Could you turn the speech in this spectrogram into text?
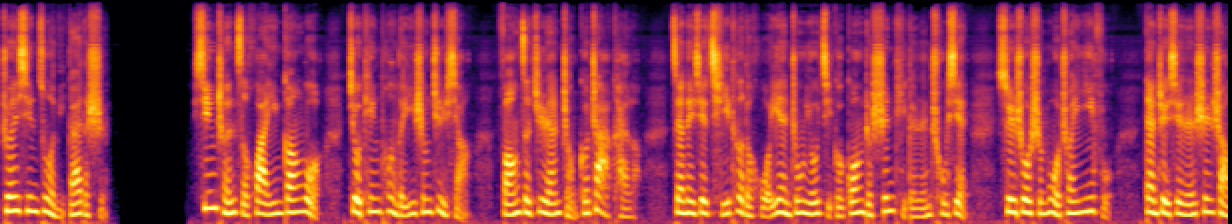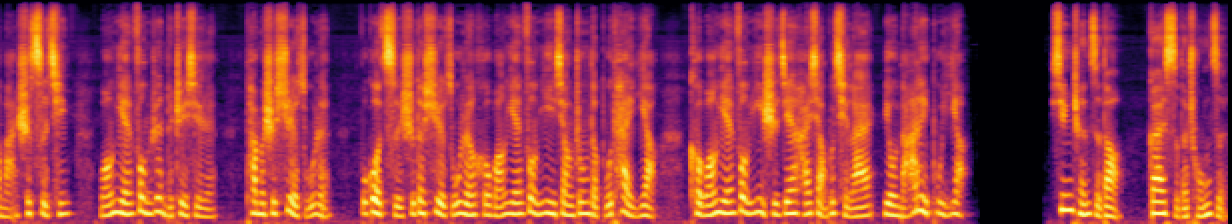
专心做你该的事。”星辰子话音刚落，就听“砰”的一声巨响，房子居然整个炸开了。在那些奇特的火焰中，有几个光着身体的人出现，虽说是没穿衣服，但这些人身上满是刺青。王延凤认得这些人，他们是血族人。不过此时的血族人和王延凤印象中的不太一样，可王延凤一时间还想不起来有哪里不一样。星辰子道：“该死的虫子！”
